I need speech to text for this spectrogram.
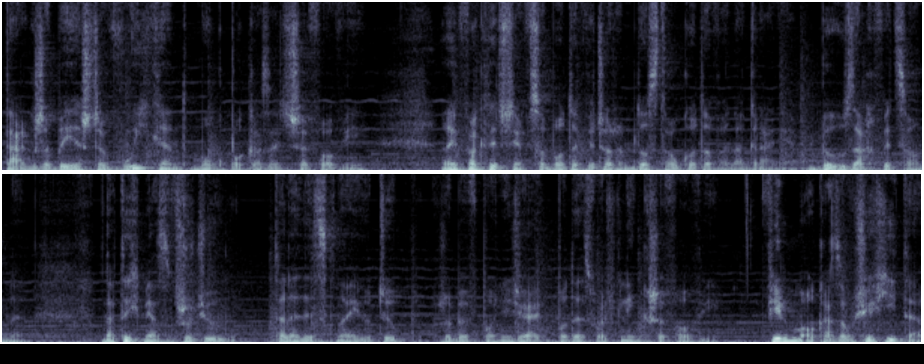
Tak, żeby jeszcze w weekend mógł pokazać szefowi. No i faktycznie w sobotę wieczorem dostał gotowe nagranie. Był zachwycony. Natychmiast wrzucił teledysk na YouTube, żeby w poniedziałek podesłać link szefowi. Film okazał się hitem.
